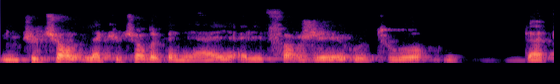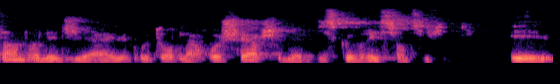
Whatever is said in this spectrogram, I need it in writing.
une culture, la culture d'OpenAI, elle est forgée autour d'atteindre les GI autour de la recherche et de la discovery scientifique. Et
